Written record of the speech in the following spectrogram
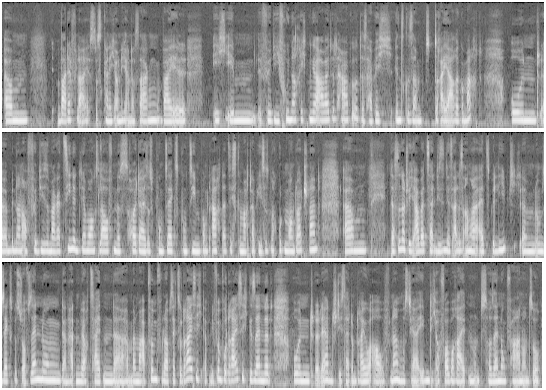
ähm, war der Fleiß. Das kann ich auch nicht anders sagen, weil ich eben für die Frühnachrichten gearbeitet habe. Das habe ich insgesamt drei Jahre gemacht und äh, bin dann auch für diese Magazine, die da morgens laufen, das heute heißt es Punkt 6, Punkt 7, Punkt 8, als ich es gemacht habe, hieß es noch Guten Morgen Deutschland. Ähm, das sind natürlich Arbeitszeiten, die sind jetzt alles andere als beliebt. Ähm, um 6 bist du auf Sendung, dann hatten wir auch Zeiten, da hat man mal ab 5 oder ab 6.30 Uhr, äh, 5.30 Uhr gesendet und äh, ja, dann stehst du halt um 3 Uhr auf, ne? musst ja eben dich auch vorbereiten und zur Sendung fahren und so.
